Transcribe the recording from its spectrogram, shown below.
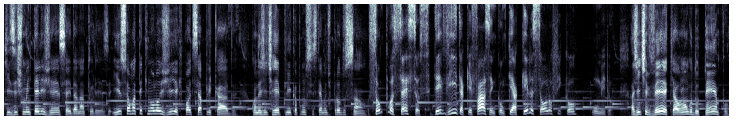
que existe uma inteligência aí da natureza. E isso é uma tecnologia que pode ser aplicada quando a gente replica para um sistema de produção. São processos de vida que fazem com que aquele solo ficou úmido. A gente vê que ao longo do tempo,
